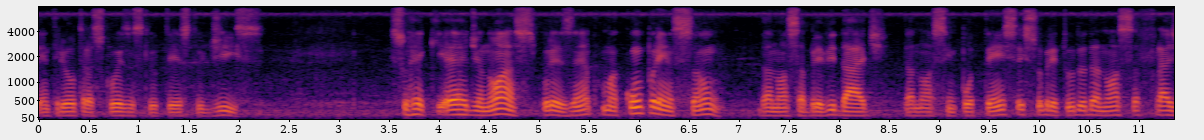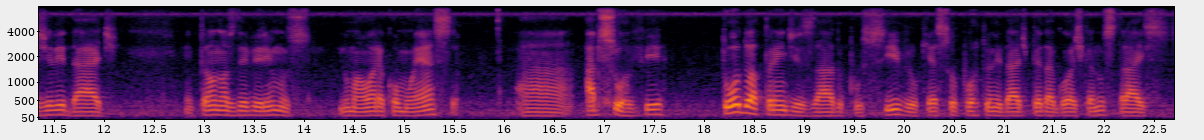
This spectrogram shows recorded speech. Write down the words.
dentre outras coisas que o texto diz. Isso requer de nós, por exemplo, uma compreensão da nossa brevidade, da nossa impotência e, sobretudo, da nossa fragilidade. Então, nós deveríamos, numa hora como essa, absorver todo o aprendizado possível que essa oportunidade pedagógica nos traz.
